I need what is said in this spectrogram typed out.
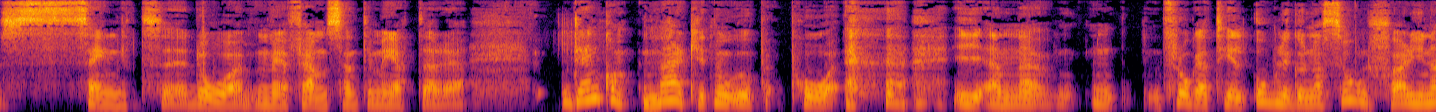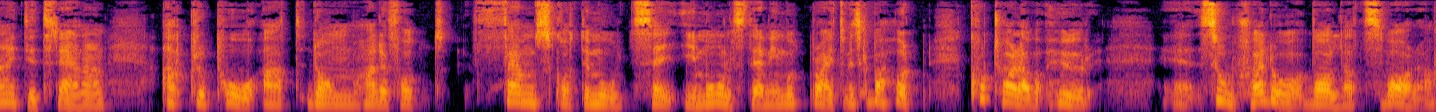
sänkt då med 5 centimeter. Den kom märkligt nog upp på i en fråga till Ole Gunnar Solskär, United-tränaren, apropå att de hade fått fem skott emot sig i målställning mot Brighton. Vi ska bara hör, kort höra hur eh, Solskär då valde att svara.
